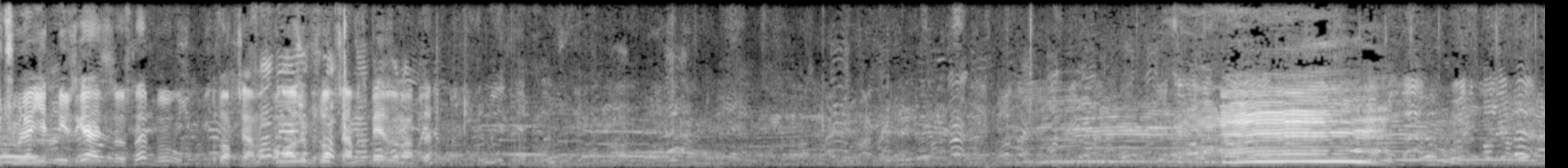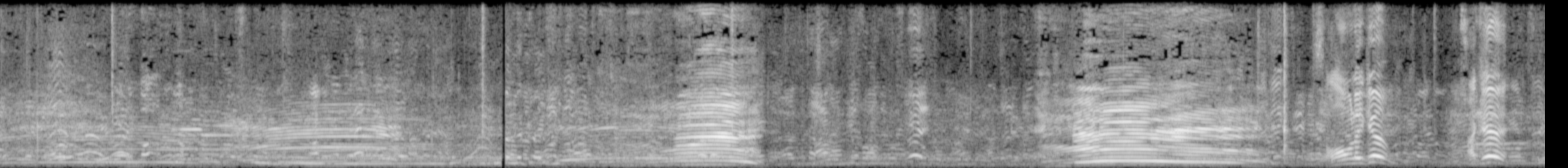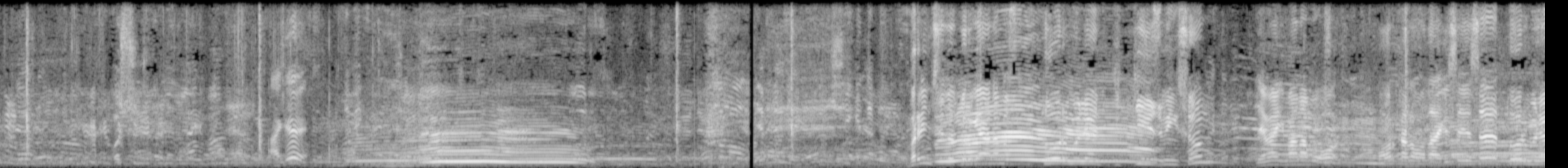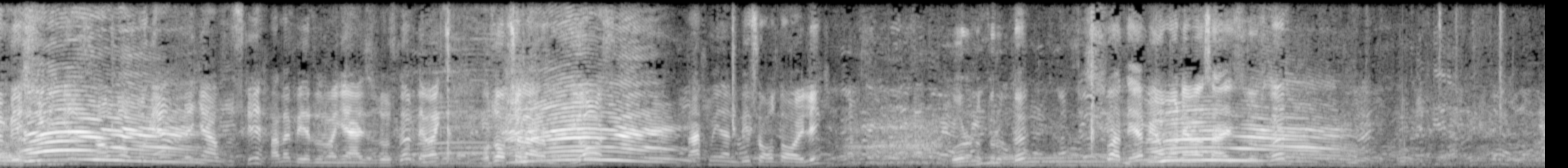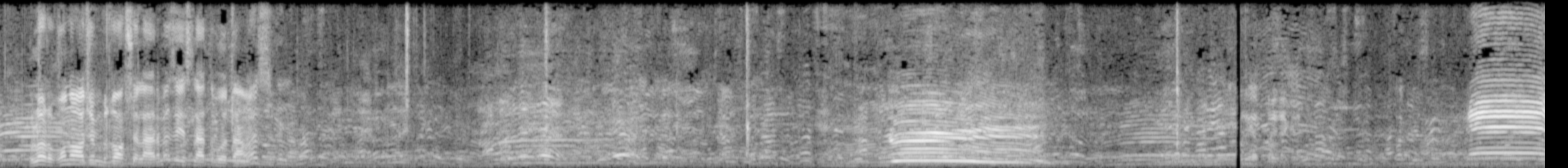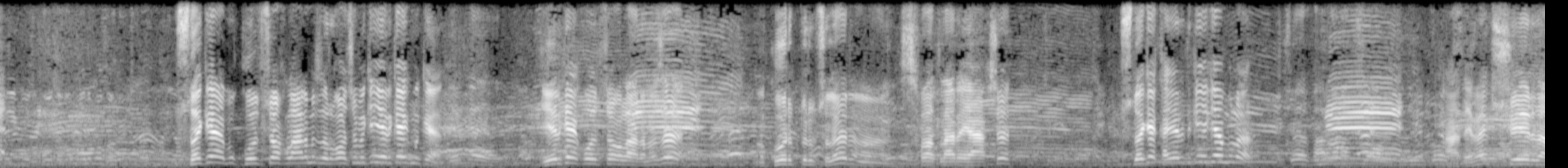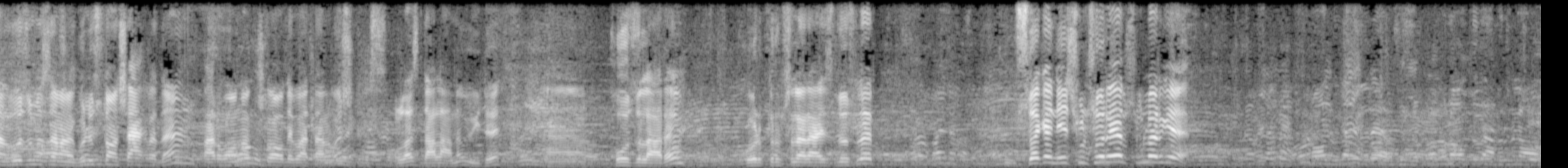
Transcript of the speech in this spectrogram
Uch million yetti yuzga aziz do'stlar bu buzoqchamiz xunoji buzoqchamiz berilmadi assalomu alaykum aka aka birinchida turganimiz to'rt million ikki yuz ming so'm. Demak mana bu orqaroqdagisi esa to'rt million besh yuz mingga savdo bo'lgan. Lekin afsuski hali berilmagan aziz do'stlar. Demak buzoqchalarimiz yosh. Taxminan besh olti oylik ko'rinib turibdi. Sifati ham yomon emas aziz do'stlar. Bular g'unojin buzoqchalarimiz eslatib o'tamiz. Usta aka bu qo'zichoqlarimiz urg'ochimikan erkakmikan erkak. Qo'zichoqlarimiz ko'rib turibsizlar e, sifatlari yaxshi. Usta aka qayerdagi ekan bular? Ha demak shu yerdan o'zimizdan mana guliston shahridan farg'ona qishloq deb atalmish. Xullas dalani uyda e, qo'zilari ko'rib turibsizlar aziz do'stlar. Usta aka nechi pul so'rayapsiz bularga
